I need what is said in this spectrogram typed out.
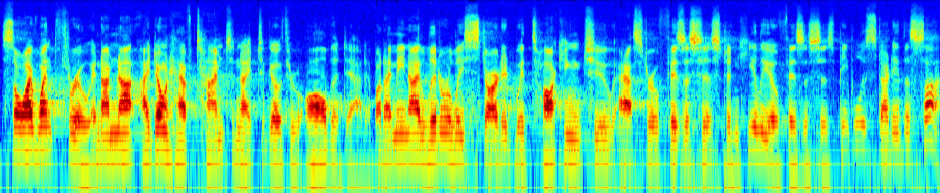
So I went through, and I'm not, I don't have time tonight to go through all the data, but I mean, I literally started with talking to astrophysicists and heliophysicists, people who study the sun,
